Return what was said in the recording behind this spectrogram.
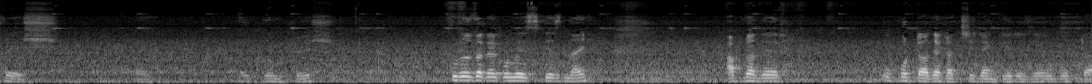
ফ্রেশ একদম ফ্রেশ পুরো জায়গায় কোনো স্কেচ নাই। আপনাদের উপরটা দেখাচ্ছি ট্যাঙ্কির, এই যে উপরটা।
